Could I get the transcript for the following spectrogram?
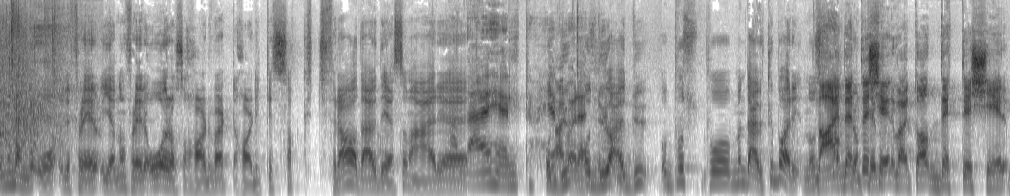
er jo mange år, det er flere, Gjennom flere år og så har det, har de ikke sagt fra. Det er jo det som er eh, Det er helt, og du, og du er, du, på, på, Men det er jo ikke bare nå Nei, dette skjer, du, dette skjer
